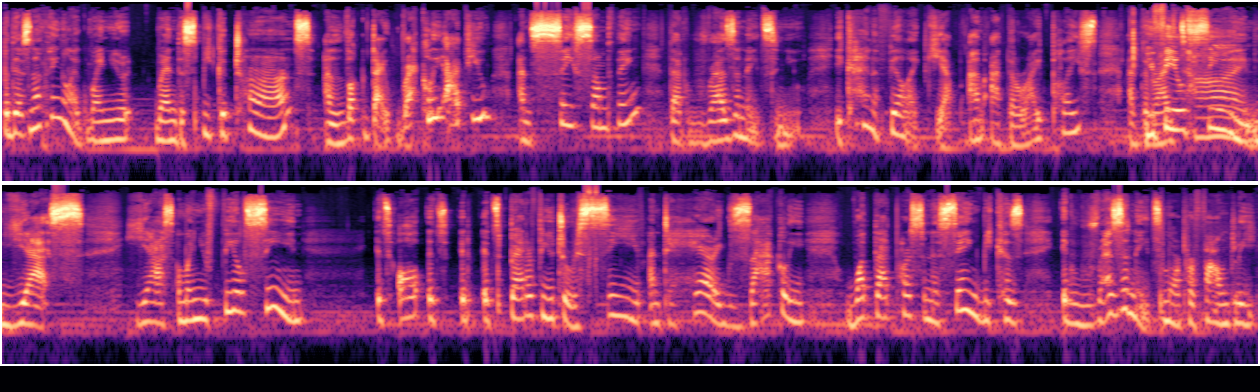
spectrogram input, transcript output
But there's nothing like when you when the speaker turns and look directly at you and say something that resonates in you. You kind of feel like, yep, I'm at the right place at the You right feel time. seen. Yes. Yes. And when you feel seen, it's all it's it, it's better for you to receive and to hear exactly what that person is saying because it resonates more profoundly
